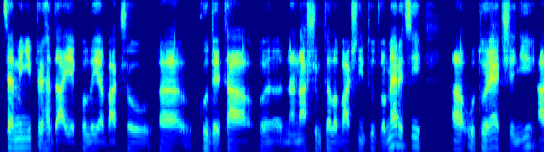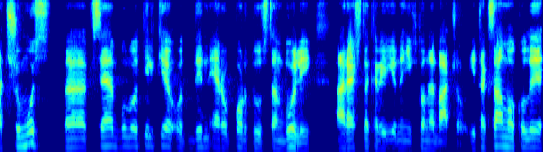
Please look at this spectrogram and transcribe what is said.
Це мені пригадає, коли я бачив е, кудета е, на нашому телебаченні тут в Америці у Туреччині. А чомусь е, все було тільки один аеропорт у Стамбулі, а решта країни ніхто не бачив. І так само, коли е,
